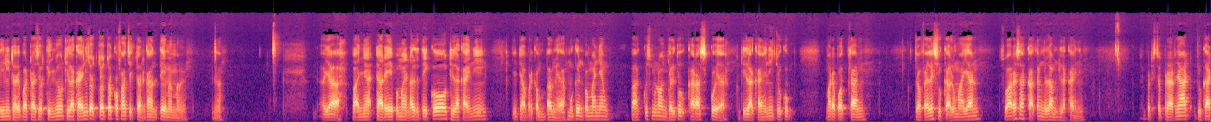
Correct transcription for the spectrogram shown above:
ini daripada Jorginho di laga ini cocok Kovacic dan Kante memang nah ya banyak dari pemain Atletico di laga ini tidak berkembang ya. Mungkin pemain yang bagus menonjol itu Carrasco ya. Di laga ini cukup merepotkan. Joveles juga lumayan. Suarez agak tenggelam di laga ini. Sebenarnya juga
